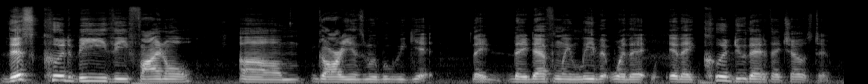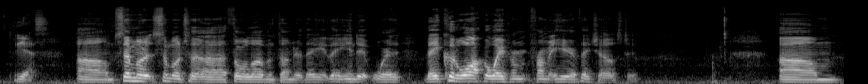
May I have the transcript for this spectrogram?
This could be the final um, Guardians movie we get. They they definitely leave it where they they could do that if they chose to. Yes. Um, similar similar to uh, Thor: Love and Thunder, they they end it where they could walk away from from it here if they chose to. Um,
